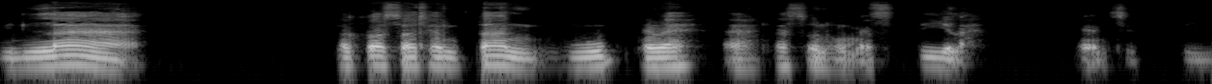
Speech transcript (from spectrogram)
วิลล่าแล้วก็ซา u ์แ a ม p ตันวูฟใช่ไหมอะแล้วส่วนของแมนซิตี้ล่ะแมนซิตี้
